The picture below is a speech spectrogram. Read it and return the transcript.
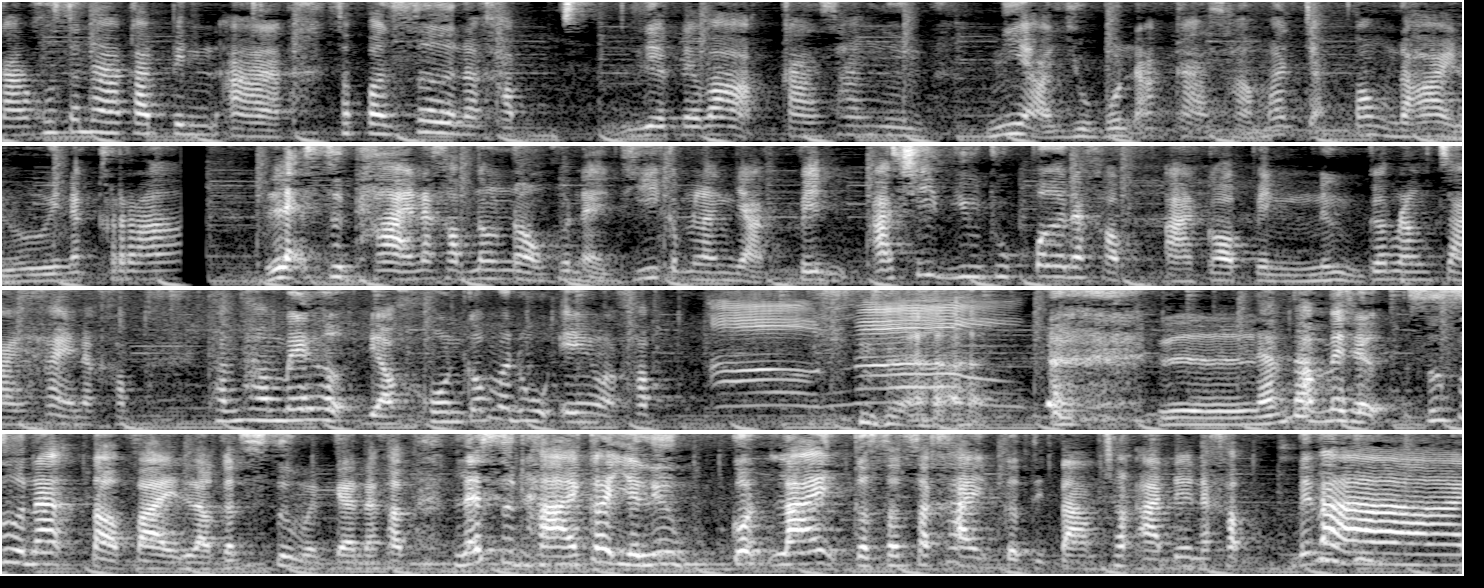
การโฆษณาการเป็นอ่าสปอนเซอร์นะครับเรียกได้ว่าการสร้างเงินเนี่ยอยู่บนอากาศสามารถจับต้องได้เลยนะครับและสุดท้ายนะครับน้องๆ คนไหนที่กำลังอยากเป็นอาชีพยูทูบเบอร์นะครับอาก็เป็นหนึ่งกำลังใจให้นะครับทำทำไปเถอะเดี๋ยวคนก็มาดูเองหรอกครับ แล้วทำไปเถอะสู้ๆนะ ต่อไปเราก็จะสู้เหมือนกันนะครับ และสุดท้ายก็อย่าลืมกดไลค์กด subscribe กดติดตามช่องอาร์ตด้วยนะครับ บ๊ายบาย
